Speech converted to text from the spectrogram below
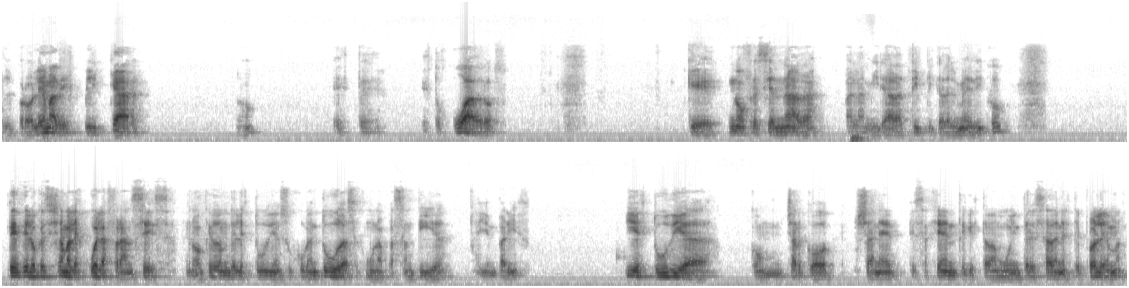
el problema de explicar este, estos cuadros que no ofrecían nada a la mirada típica del médico, desde lo que se llama la escuela francesa, ¿no? que es donde él estudia en su juventud, hace como una pasantía ahí en París, y estudia con Charcot, Janet, esa gente que estaba muy interesada en este problema,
